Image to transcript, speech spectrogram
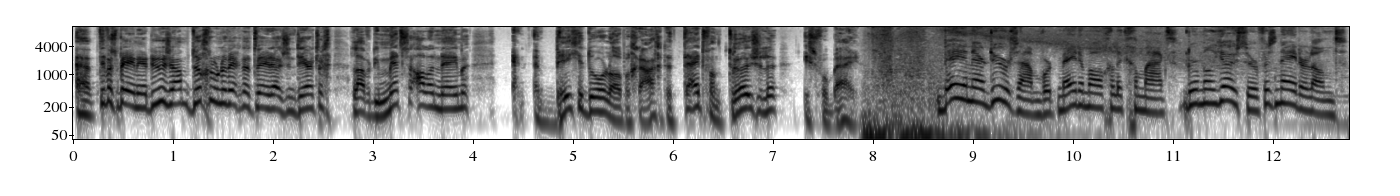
Eh, dit was BNR Duurzaam, de groene weg naar 2030. Laten we die met z'n allen nemen en een beetje doorlopen graag. De tijd van treuzelen is voorbij. BNR Duurzaam wordt mede mogelijk gemaakt door Milieuservice Nederland.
